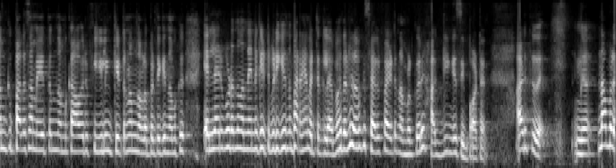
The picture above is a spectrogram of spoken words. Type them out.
നമുക്ക് പല സമയത്തും നമുക്ക് ആ ഒരു ഫീലിംഗ് കിട്ടണം എന്നുള്ളപ്പോഴത്തേക്കും നമുക്ക് എല്ലാവരും കൂടെ ഒന്ന് വന്ന് എന്നെ കെട്ടിപ്പിടിക്കുമെന്ന് പറയാൻ പറ്റത്തില്ല. അപ്പോൾ അതുകൊണ്ട് നമുക്ക് സെൽഫായിട്ട് നമുക്കൊരു ഹഗ്ഗിങ് ഇസ് ഇമ്പോർട്ടന്റ് അടുത്തത് നമ്മൾ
